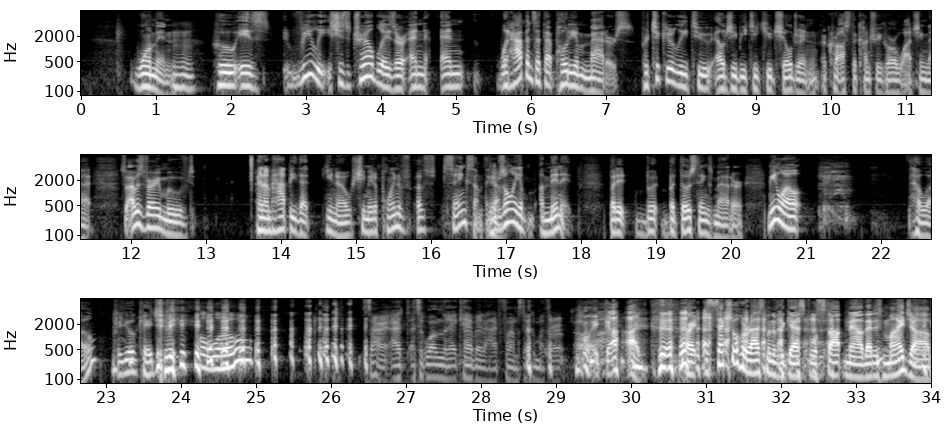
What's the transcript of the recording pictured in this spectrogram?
woman mm-hmm. who is really she's a trailblazer and and what happens at that podium matters particularly to lgbtq children across the country who are watching that. So i was very moved and i'm happy that you know she made a point of, of saying something. It was only a, a minute but it but but those things matter meanwhile hello are you okay jimmy hello Sorry, I, I took one look at Kevin. I had phlegm stuck in my throat. Oh my God. All right. The sexual harassment of the guest will stop now. That is my job,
